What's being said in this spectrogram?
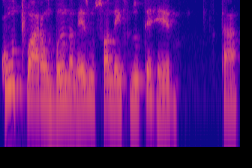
cultuar a Umbanda mesmo só dentro do terreiro, tá?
